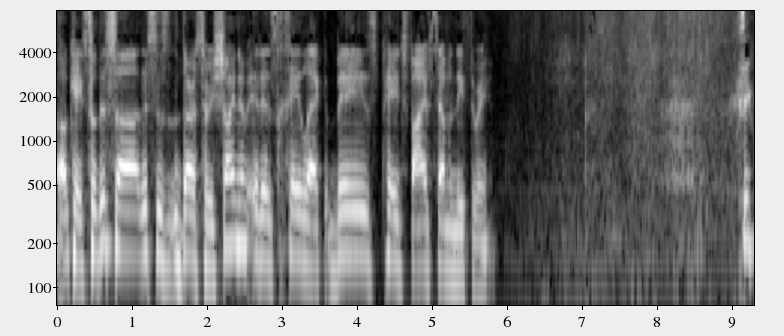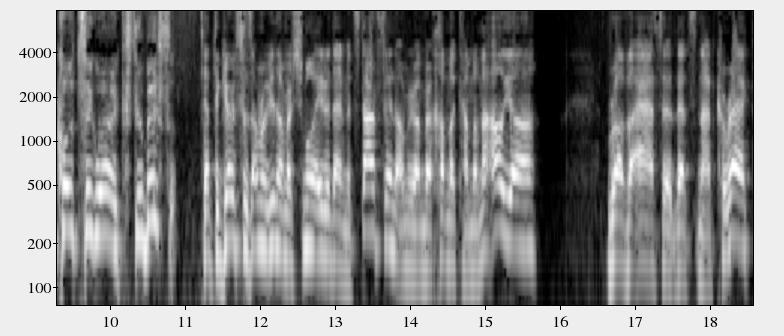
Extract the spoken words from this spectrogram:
Okay, so this uh, this is the Daris Harishainim. It is Chelek Beis, page five seventy three. He quotes the works to miss that the Ger says Amr Vid Amr Shmuel Eirudan Mitzdarfin Amr Amr Chama Kama Ma'alya. Rava asked that that's not correct.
